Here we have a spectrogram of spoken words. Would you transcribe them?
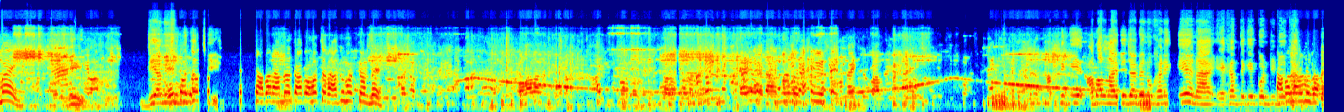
ভাই। জি। আমি আবার আমরা যাব হচ্ছে রাজু ভাস্কর্যে আপনি কি আবার লাইভে যাবেন ওখানে গিয়ে না এখান থেকে কন্টিনিউ যাবে।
